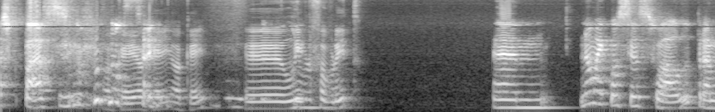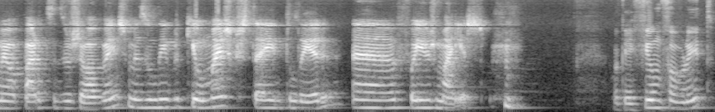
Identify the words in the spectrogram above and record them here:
acho que passo. Não, ok, ok, ok. Uh, livro favorito? Um, não é consensual para a maior parte dos jovens, mas o livro que eu mais gostei de ler uh, foi Os Maias. ok, filme favorito?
